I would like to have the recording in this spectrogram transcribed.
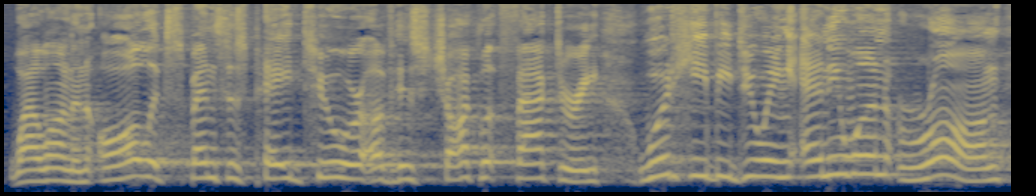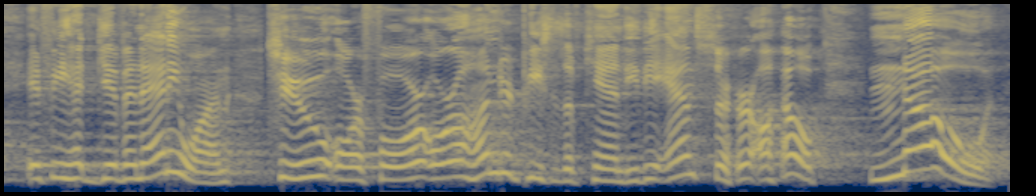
While on an all expenses paid tour of his chocolate factory, would he be doing anyone wrong if he had given anyone two or four or a hundred pieces of candy? The answer, I'll help, no.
